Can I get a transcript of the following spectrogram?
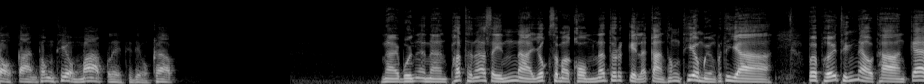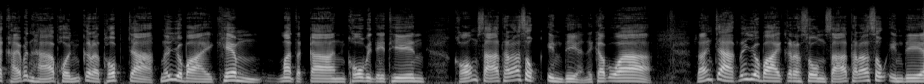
ต่อการท่องเที่ยวมากเลยทีเดียวครับ นายบุญอนันต์พัฒนศิลป์นายกสมาคมนักธุรกิจและการท่องเที่ยวเมืองพัทยา เปิดเผยถึงแนวทางแก้ไขปัญหาผลกระทบจากนโยบายเข้มมาตรการโควิด -19 ของสาธารณสุขอินเดียนะครับว่า หลังจากนโยบายกระทรวงสาธารณสุขอินเดีย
